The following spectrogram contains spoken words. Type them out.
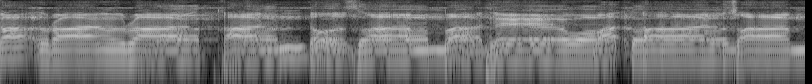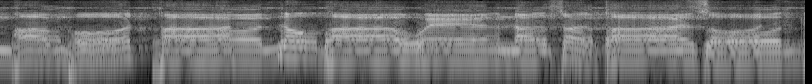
กะรังรักขันโตสัมมาเทวตาสัมพมพุทธานุภาเว นัสตตาโสเท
